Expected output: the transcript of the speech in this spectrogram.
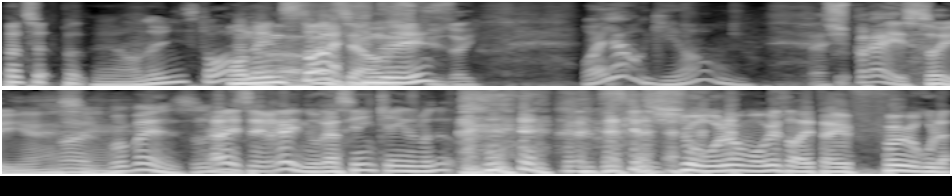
Pas de suite. pas- On a une histoire. On a une histoire Ah, à c'est- finir. excusez. Voyons, Guillaume. Je suis pressé, hein. Ouais, c'est vrai, il nous reste rien que 15 minutes. Que ce show-là, mon gars, ça va être un feu roulant.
